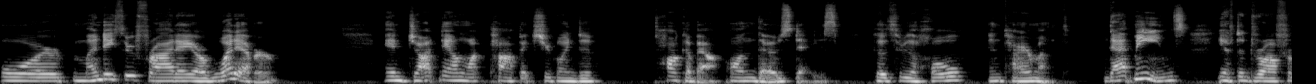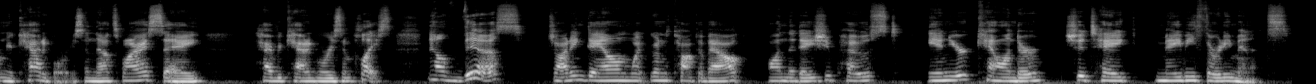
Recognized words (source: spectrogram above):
or Monday through Friday or whatever, and jot down what topics you're going to talk about on those days. Go through the whole entire month. That means you have to draw from your categories. And that's why I say have your categories in place. Now, this, jotting down what you're going to talk about on the days you post in your calendar, should take maybe 30 minutes,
